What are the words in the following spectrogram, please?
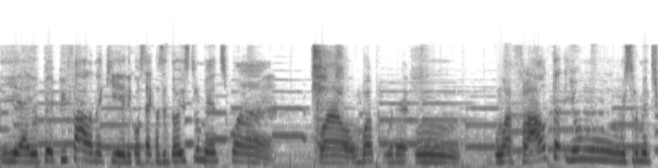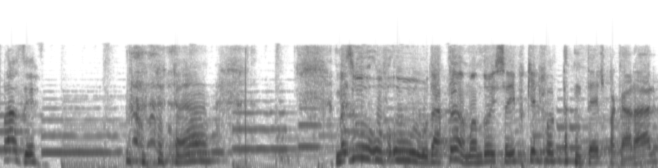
e aí o Pepi fala, né, que ele consegue fazer dois instrumentos com a. com a, um bambu, né? Um, uma flauta e um instrumento de prazer. Mas o, o, o Natan mandou isso aí porque ele falou que tá com tédio pra caralho.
